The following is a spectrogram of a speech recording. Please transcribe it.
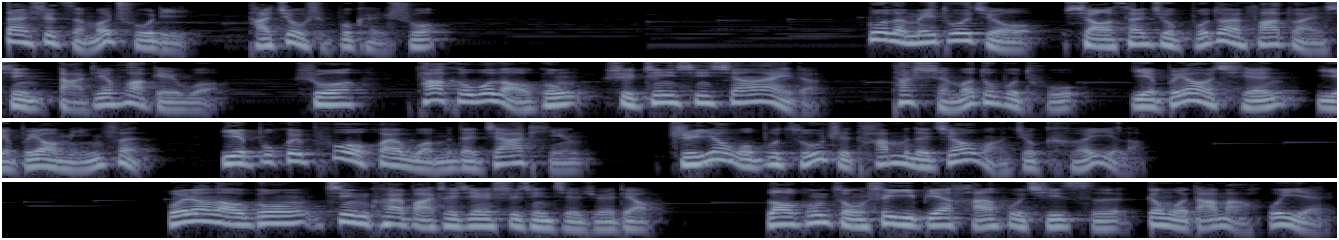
但是怎么处理，他就是不肯说。过了没多久，小三就不断发短信、打电话给我，说她和我老公是真心相爱的，他什么都不图，也不要钱，也不要名分，也不会破坏我们的家庭，只要我不阻止他们的交往就可以了。我让老公尽快把这件事情解决掉，老公总是一边含糊其辞跟我打马虎眼。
